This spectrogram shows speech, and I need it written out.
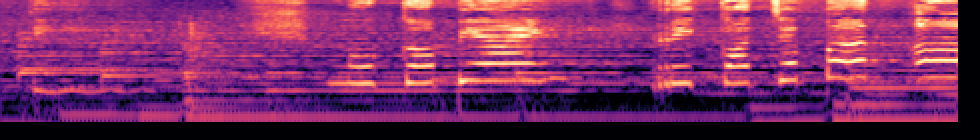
ati muga piye rika cepet oh.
